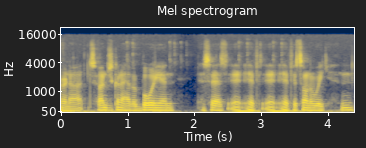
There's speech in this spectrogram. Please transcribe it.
or not. So I'm just going to have a boolean that says if if it's on the weekend.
